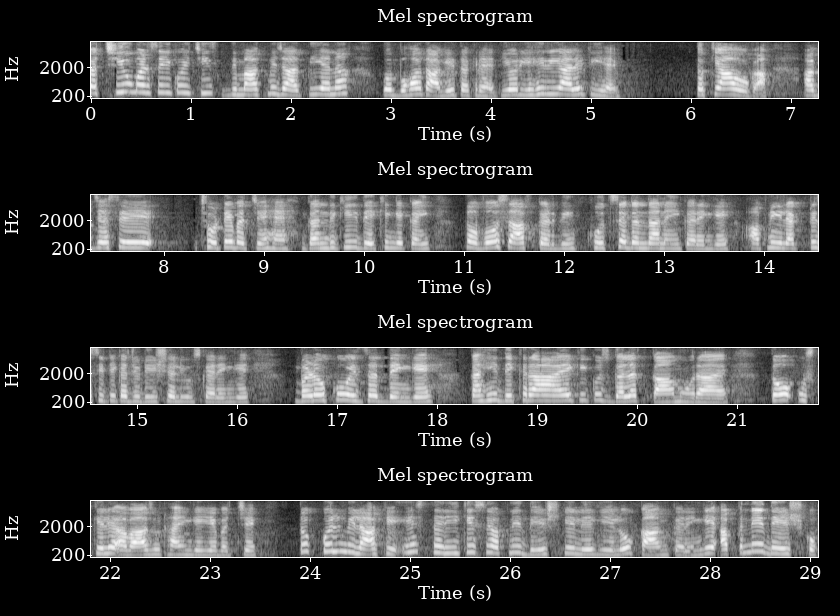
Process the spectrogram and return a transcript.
कच्ची उम्र से ही कोई चीज़ दिमाग में जाती है ना, वो बहुत आगे तक रहती है और यही रियलिटी है। तो क्या होगा? अब जैसे छोटे बच्चे हैं, गंदगी देखेंगे कहीं तो वो साफ़ कर दी, खुद से गंदा नहीं करेंगे, अपनी इलेक्ट्रिसिटी का जुडिशियल यूज़ करेंगे, बड़ों को इज़्ज़त देंगे। कहीं दिख रहा है कि कुछ गलत काम हो रहा है तो उसके लिए आवाज़ उठाएँगे ये बच्चे। तो कुल मिला के इस तरीके से अपने देश के लिए ये लोग काम करेंगे, अपने देश को।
